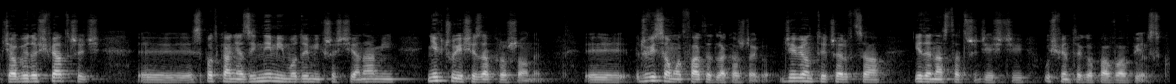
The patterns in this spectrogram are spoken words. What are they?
chciałby doświadczyć y, spotkania z innymi młodymi chrześcijanami, niech czuje się zaproszony. Y, Drzwi są otwarte dla każdego. 9 czerwca, 11.30 u świętego Pawła w Bielsku.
